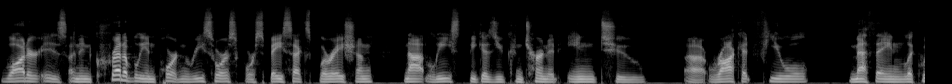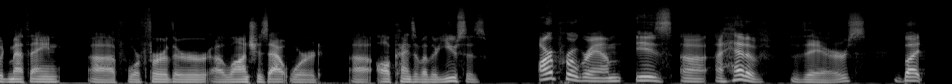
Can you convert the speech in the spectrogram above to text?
Water is an incredibly important resource for space exploration, not least because you can turn it into uh, rocket fuel. methane, liquid methane, uh, for further uh, launches outward, all kinds of other uses. Our program is uh, ahead of theirs, but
